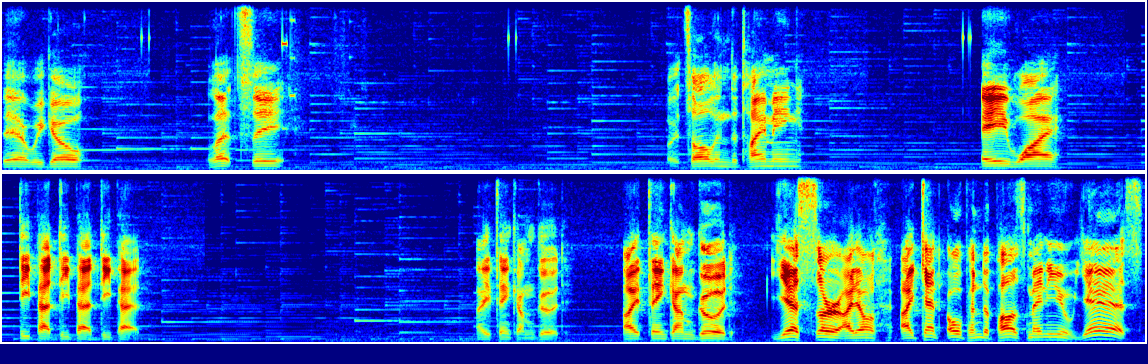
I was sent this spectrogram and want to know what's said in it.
There we go. Let's see. Oh, it's all in the timing. A, Y, D-pad, D-pad, D-pad. I think I'm good. I think I'm good. Yes, sir, I don't, I can't open the pause menu. Yes!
